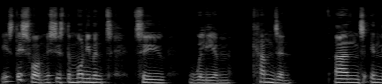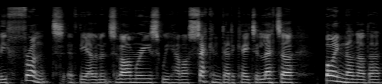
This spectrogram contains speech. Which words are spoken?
is this one. This is the monument to William Camden. And in the front of the Elements of Armories, we have our second dedicated letter by none other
